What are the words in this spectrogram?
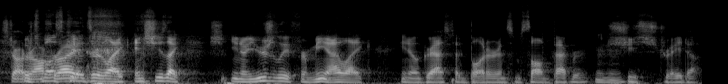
Start Which off most right. kids are like, and she's like, sh you know, usually for me, I like, you know, grass-fed butter and some salt and pepper. Mm-hmm. She's straight up,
